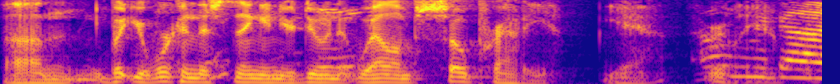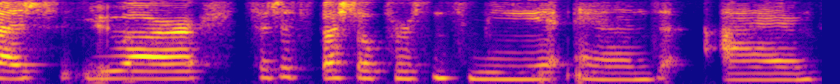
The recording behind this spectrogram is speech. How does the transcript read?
um, but you're working this thing and you're doing it well. I'm so proud of you. Yeah. oh my am. gosh, you are such a special person to me, and I'm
